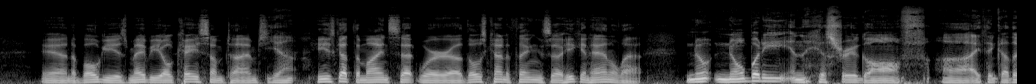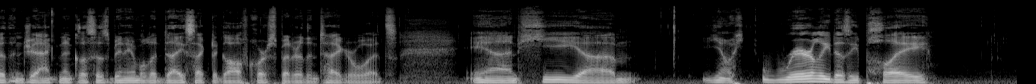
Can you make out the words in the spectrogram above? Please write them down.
and a bogey is maybe okay sometimes. Yeah, he's got the mindset where uh, those kind of things uh, he can handle that. No, nobody in the history of golf, I think, other than Jack Nicklaus, has been able to dissect a golf course better than Tiger Woods and he, um, you know, rarely does he play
